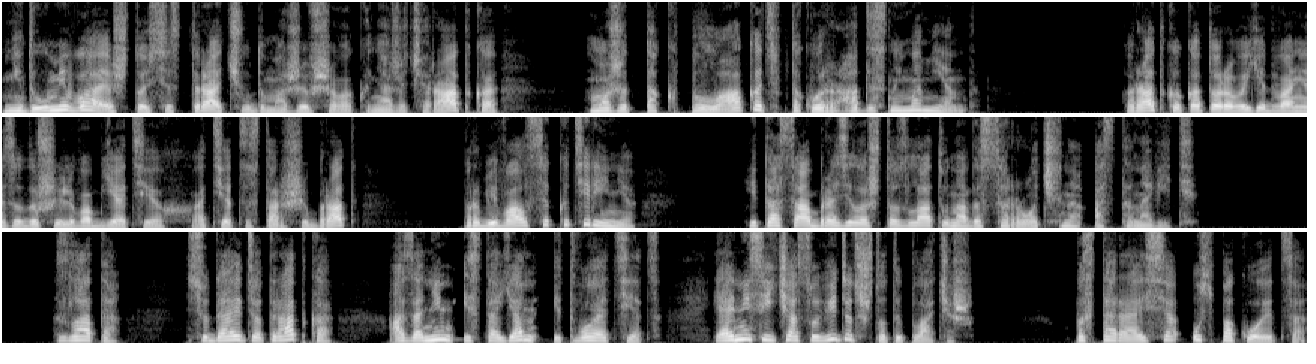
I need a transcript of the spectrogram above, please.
недоумевая, что сестра чудом ожившего княжича Радка может так плакать в такой радостный момент. Радка, которого едва не задушили в объятиях отец и старший брат, пробивался к Катерине, и та сообразила, что Злату надо срочно остановить. «Злата, сюда идет Радка, а за ним и Стоян, и твой отец, и они сейчас увидят, что ты плачешь. Постарайся успокоиться.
